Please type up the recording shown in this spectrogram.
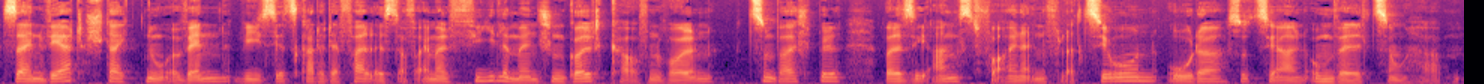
Sein Wert steigt nur, wenn, wie es jetzt gerade der Fall ist, auf einmal viele Menschen Gold kaufen wollen, zum Beispiel weil sie Angst vor einer Inflation oder sozialen Umwälzung haben.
